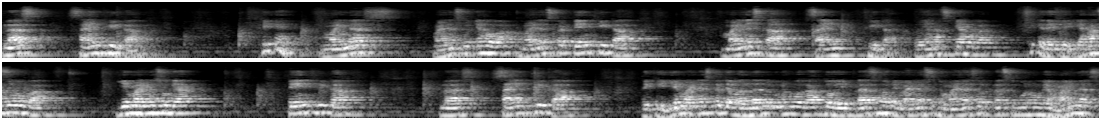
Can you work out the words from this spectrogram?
plus sine theta ठीक है? माइनस माइनस में क्या होगा? माइनस का टेन थीटा माइनस का साइन थीटा तो यहाँ से क्या होगा? ठीक है, देखिए, यहाँ से होगा, ये माइनस हो गया tan theta plus sine theta देखिए, ये माइनस का जब अंदर में गुण होगा तो ये प्लस और ये माइनस तो माइनस और प्लस का गुण हो गया माइनस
